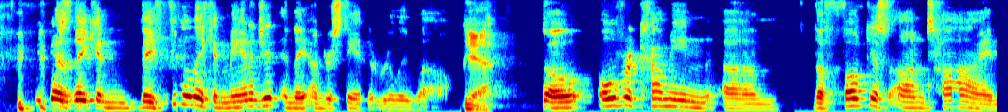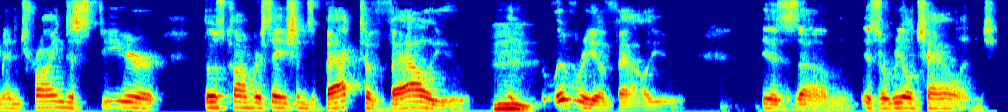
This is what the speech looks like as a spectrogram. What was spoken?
because they can they feel they can manage it and they understand it really well yeah so overcoming um, the focus on time and trying to steer those conversations back to value mm. and delivery of value is um, is a real challenge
